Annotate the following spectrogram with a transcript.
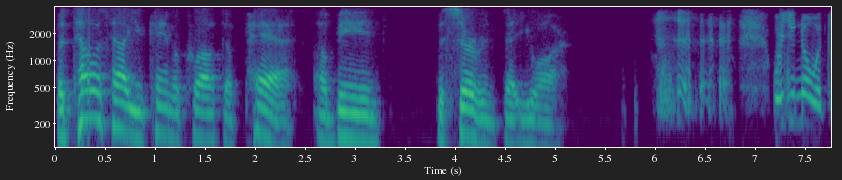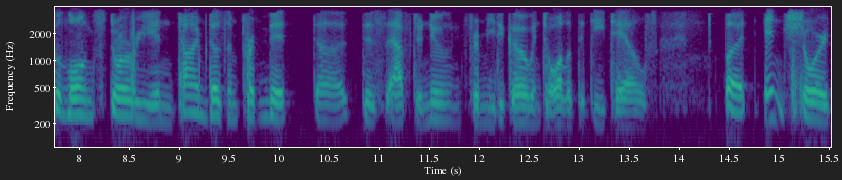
but tell us how you came across the path of being the servant that you are. well, you know it's a long story, and time doesn't permit uh, this afternoon for me to go into all of the details. But in short,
